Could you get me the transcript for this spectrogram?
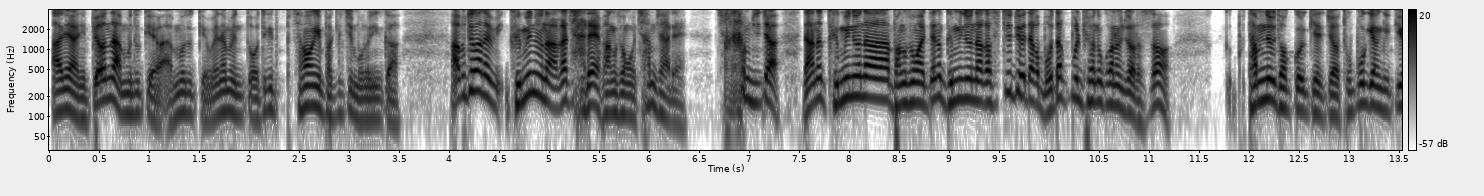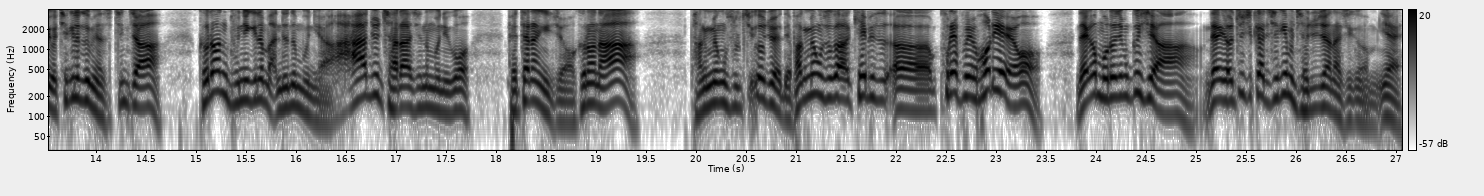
아니 아니 뼈는 안 묻을게요. 안 묻을게요. 왜냐면 또 어떻게 상황이 바뀔지 모르니까. 아무튼간에 금희 누나가 잘해 방송을 참 잘해. 참 진짜 나는 금희 누나 방송할 때는 금희 누나가 스튜디오에다가 모닥불 펴놓고 하는 줄 알았어. 그 담요 덮고 이렇게 저 돋보기 안개 끼고 책 읽으면서 진짜 그런 분위기를 만드는 분이야. 아주 잘하시는 분이고 베테랑이죠. 그러나 박명수를 찍어줘야 돼. 박명수가 KBS 어, 쿨 FM 허리예요. 내가 무너지면 끝이야. 내가 12시까지 책임을 져주잖아 지금. 예.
